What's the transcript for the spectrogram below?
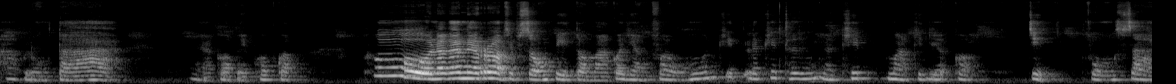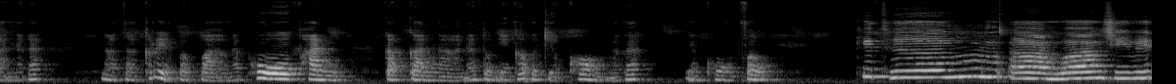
ภาพลวงตานะก็ไปพบกับคู่นะคะในรอบ 12 ปีต่อมาก็ยังเฝ้าหวนคิดและคิดถึงนะคิดมากคิดเยอะก็จิตฟุ้งซ่านนะคะหน้าตาเครียดเปล่าๆนะผูกพันกับการงานนะตนเองเข้าไปเกี่ยวข้องนะคะยังคงเฝ้า คิดถึงอ้างวางชีวิต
